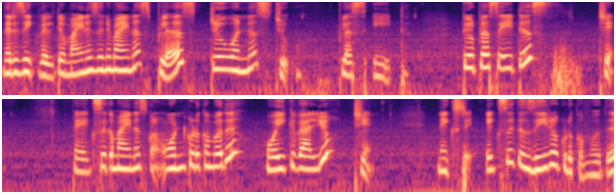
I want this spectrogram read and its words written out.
that is equal to minus into minus plus two one is two plus eight 2 plus 8 is 10. இப்போ எக்ஸுக்கு மைனஸ் ஒன் கொடுக்கும்போது ஒய்க்கு வேல்யூ டென் நெக்ஸ்ட்டு எக்ஸுக்கு ஜீரோ கொடுக்கும்போது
